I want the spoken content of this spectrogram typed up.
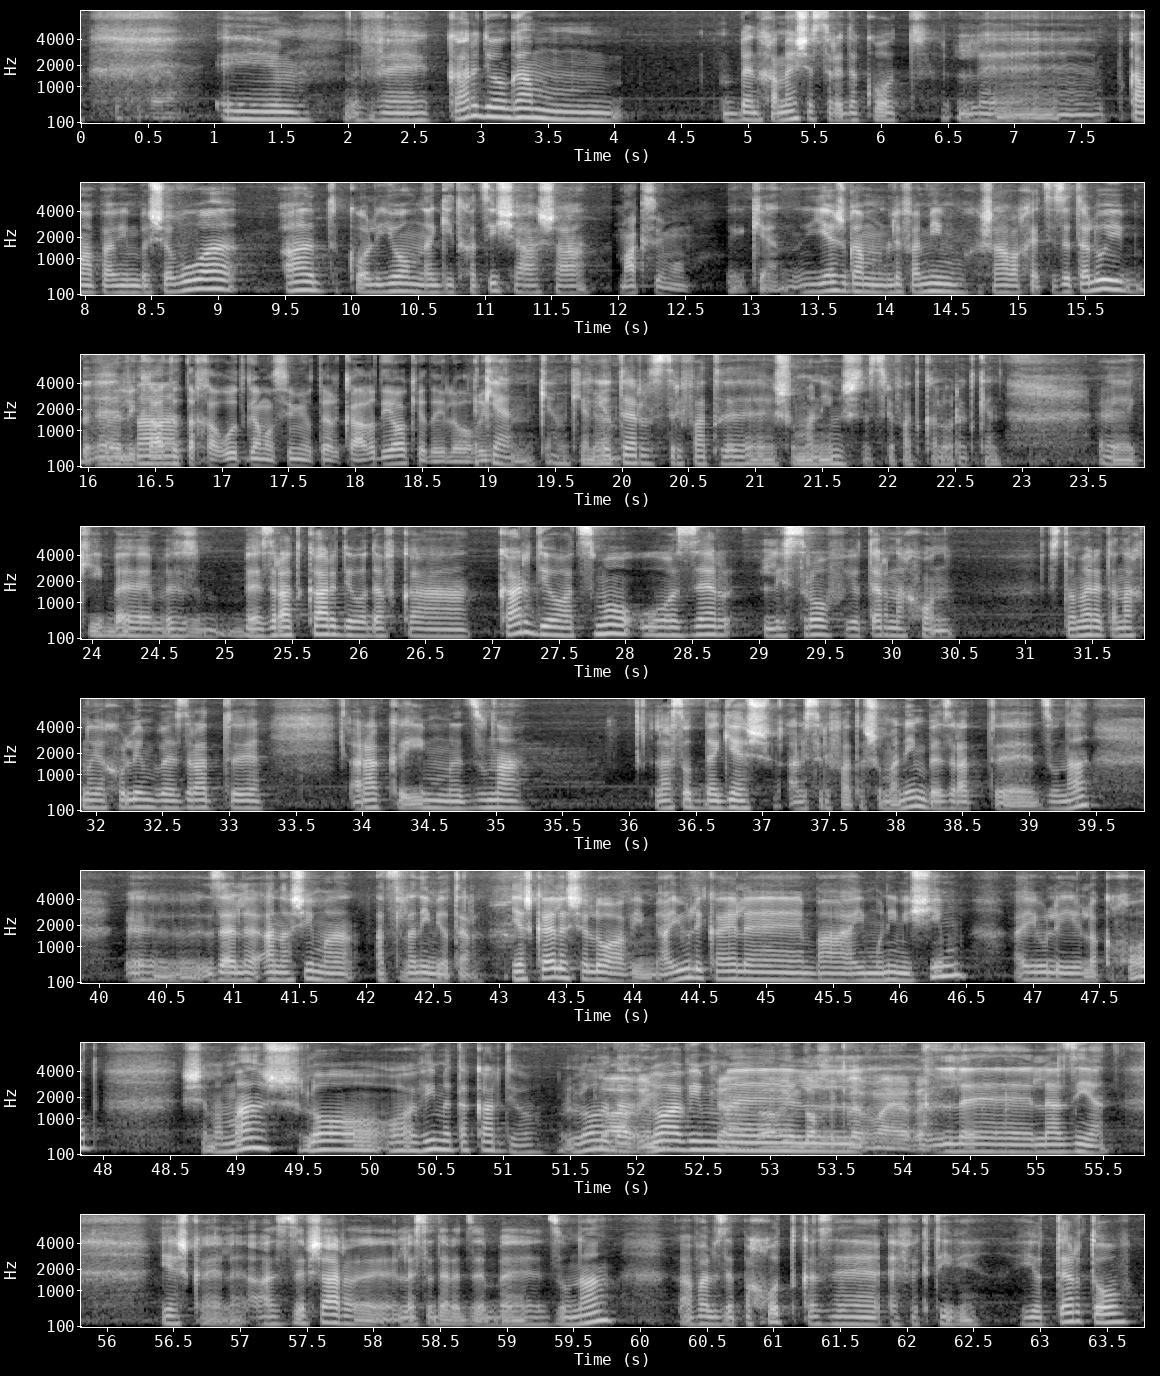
אמ, וקרדיו גם בין 15 דקות לכמה פעמים בשבוע, עד כל יום נגיד חצי שעה, שעה. מקסימום. כן, יש גם לפעמים שעה וחצי, זה תלוי ב... ולקראת ב- התחרות גם עושים יותר קרדיו כדי להוריד? כן, כן, כן, כן? יותר שריפת אה, שומנים, שריפת קלוריות, כן. אה, כי בעזרת קרדיו דווקא, קרדיו עצמו הוא עוזר לשרוף יותר נכון. זאת אומרת, אנחנו יכולים בעזרת, אה, רק עם תזונה, לעשות דגש על שריפת השומנים בעזרת אה, תזונה. אה, זה לאנשים העצלנים יותר. יש כאלה שלא אוהבים. היו לי כאלה באימונים אישיים, היו לי לקוחות. שממש לא אוהבים את הקרדיו, לא, לא לא אוהבים- אוהבים, כן, לא אה, אוהבים דופק ל- לב מהר. ל- להזיע. יש כאלה. אז אפשר אה, לסדר את זה בתזונה, אבל זה פחות כזה אפקטיבי. יותר טוב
